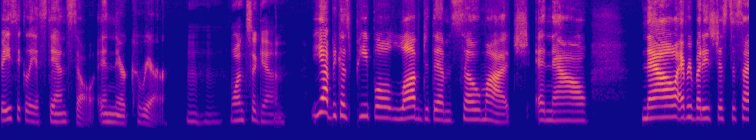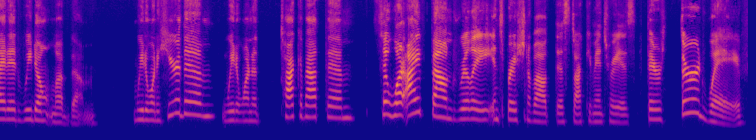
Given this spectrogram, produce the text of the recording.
basically a standstill in their career. hmm Once again. Yeah, because people loved them so much and now now everybody's just decided we don't love them. We don't want to hear them. We don't want to talk about them. So what I found really inspirational about this documentary is their third wave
